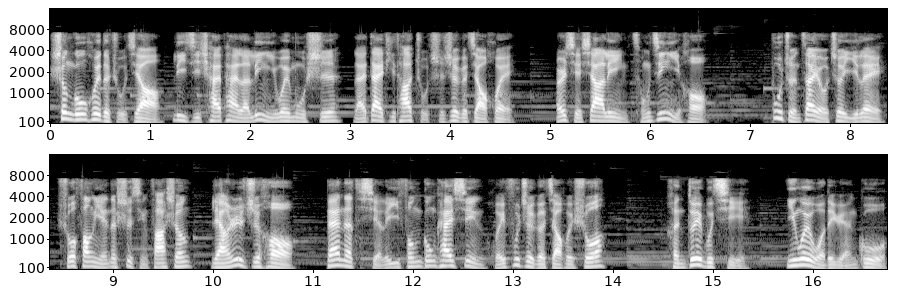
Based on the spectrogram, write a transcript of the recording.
圣公会的主教立即差派了另一位牧师来代替他主持这个教会，而且下令从今以后不准再有这一类说方言的事情发生。两日之后，Bennett 写了一封公开信回复这个教会说：“很对不起，因为我的缘故，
